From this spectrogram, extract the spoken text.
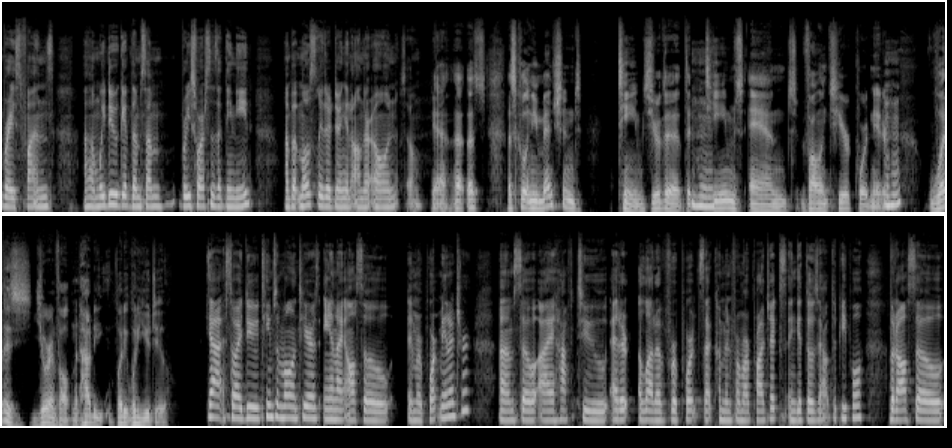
raise funds. Um, we do give them some resources that they need, uh, but mostly they're doing it on their own. So yeah, that, that's that's cool. And you mentioned teams. You're the the mm-hmm. teams and volunteer coordinator. Mm-hmm. What is your involvement? How do you what do, what do you do? Yeah, so I do teams and volunteers, and I also am report manager. Um, so I have to edit a lot of reports that come in from our projects and get those out to people, but also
